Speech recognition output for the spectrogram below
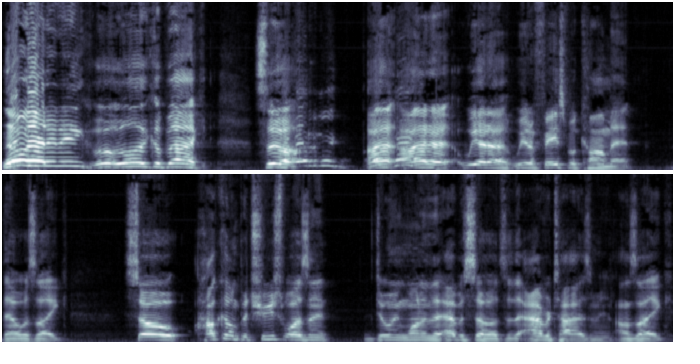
No editing. We'll, we'll come back. So No editing. I, I had a we had a we had a Facebook comment that was like, so how come Patrice wasn't doing one of the episodes of the advertisement? I was like,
